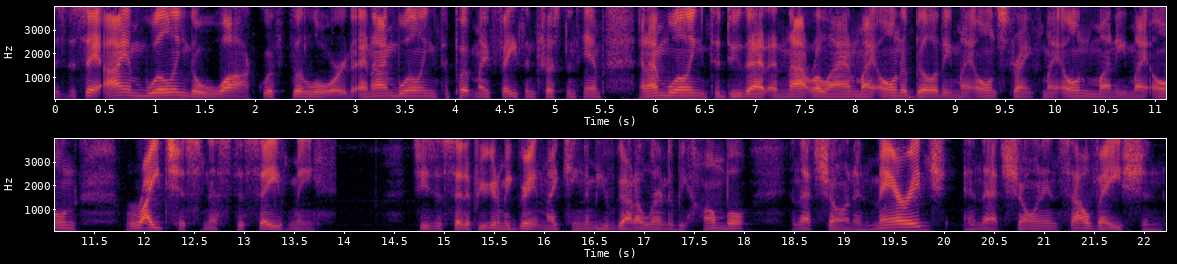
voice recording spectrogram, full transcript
is to say, I am willing to walk with the Lord and I'm willing to put my faith and trust in Him. And I'm willing to do that and not rely on my own ability, my own strength, my own money, my own righteousness to save me. Jesus said, if you're going to be great in my kingdom, you've got to learn to be humble. And that's shown in marriage and that's shown in salvation.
